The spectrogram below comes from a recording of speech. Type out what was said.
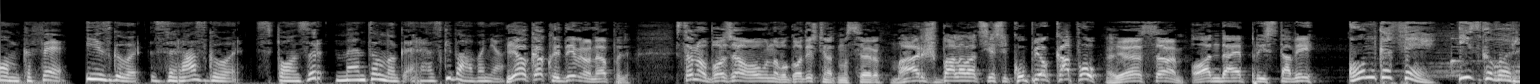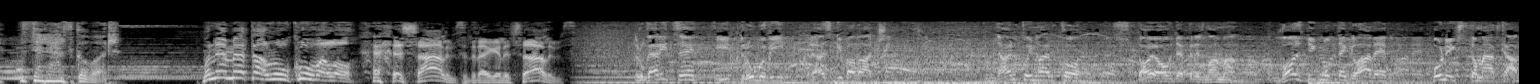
Om Cafe. Izgovor za razgovor. Sponsor mentalnog razgibavanja. Jao, kako je divno napolju. Stvarno obožavam ovu novogodišnju atmosferu. Marš, balavac, jesi kupio kapu? Jesam. Onda je pristavi. Om Cafe. Izgovor za razgovor. Ma ne metalnu kuvalo. šalim se, dragane, šalim se. Drugarice i drugovi razgibavači. Darko i Marko stoje ovde pred vama, vozdignute glave, punih stomaka,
